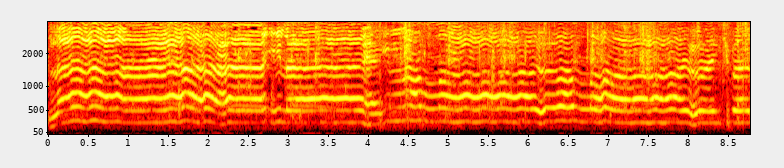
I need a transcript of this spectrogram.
لا إله إلا الله الله أكبر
